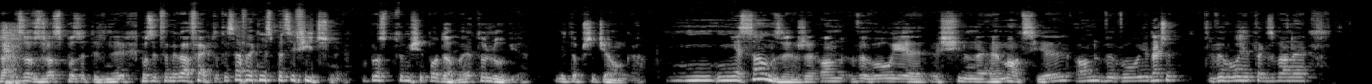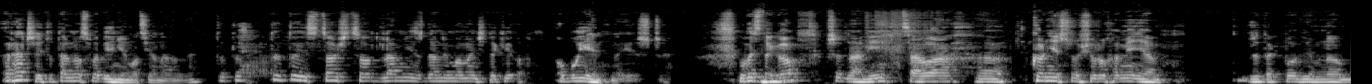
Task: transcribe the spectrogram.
bardzo wzrost pozytywnych, pozytywnego afektu. To jest afekt niespecyficzny. Po prostu to mi się podoba, ja to lubię, mnie to przyciąga. Nie sądzę, że on wywołuje silne emocje, on wywołuje, znaczy wywołuje tak zwane raczej totalne osłabienie emocjonalne. To, to, to, to jest coś, co dla mnie jest w danym momencie takie obojętne jeszcze. Wobec tego przed nami cała e, konieczność uruchomienia że tak powiem, no,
